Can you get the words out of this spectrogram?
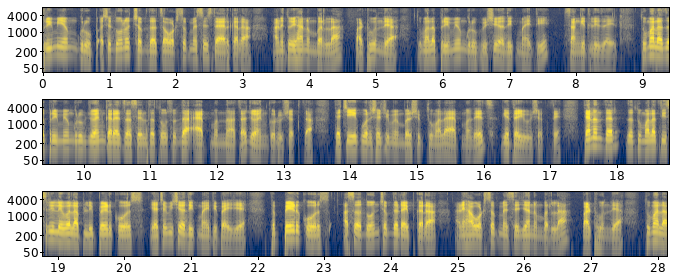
प्रीमियम ग्रुप असे दोनच शब्दाचा व्हॉट्सअप मेसेज तयार करा आणि तो ह्या नंबरला पाठवून द्या. तुम्हाला प्रीमियम ग्रुपविषयी अधिक माहिती सांगितली जाईल. तुम्हाला जर प्रीमियम ग्रुप जॉईन करायचा असेल तर तो सुद्धा ॲपमधनं आता जॉईन करू शकता. त्याची एक वर्षाची मेंबरशिप तुम्हाला ॲपमध्येच घेता येऊ शकते. त्यानंतर जर तुम्हाला तिसरी लेवल आपली पेड कोर्स याच्याविषयी अधिक माहिती पाहिजे तर पेड कोर्स असं दोन शब्द टाईप करा आणि हा व्हॉट्सअप मेसेज या नंबरला पाठवून द्या. तुम्हाला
